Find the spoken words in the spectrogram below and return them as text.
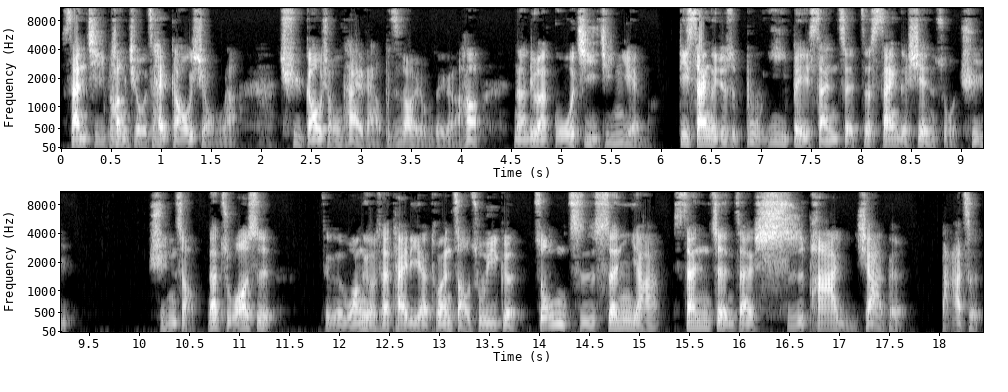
三级棒球在高雄啦，娶高雄太太，不知道有这个了哈。那另外国际经验嘛，第三个就是不易被三振，这三个线索去寻找。那主要是这个网友在泰利亚，突然找出一个中职生涯三振在十趴以下的打者。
